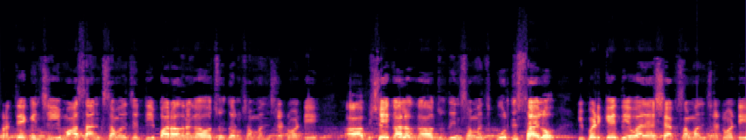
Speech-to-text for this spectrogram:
ప్రత్యేకించి ఈ మాసానికి సంబంధించిన దీపారాధన కావచ్చు దానికి సంబంధించినటువంటి అభిషేకాలకు కావచ్చు దీనికి సంబంధించి పూర్తి స్థాయిలో ఇప్పటికే దేవాలయ శాఖకు సంబంధించినటువంటి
